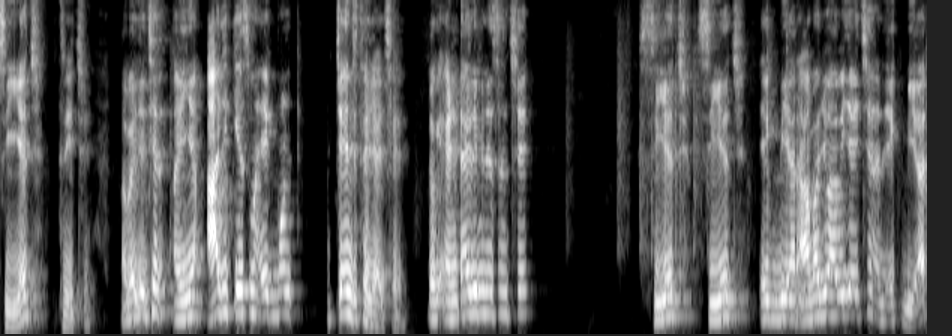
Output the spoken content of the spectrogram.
સીએચ થ્રી છે. હવે જે છે અહીંયા આ જ કેસમાં એક બોન્ડ ચેન્જ થઈ જાય છે. તો કે એન્ટા એલિમિનેશન છે. સીએચ સીએચ એક બીઆર આ બાજુ આવી જાય છે અને એક બીઆર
